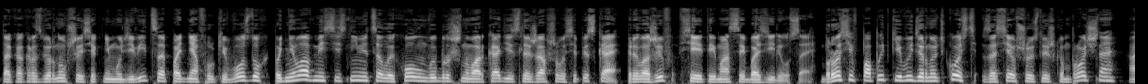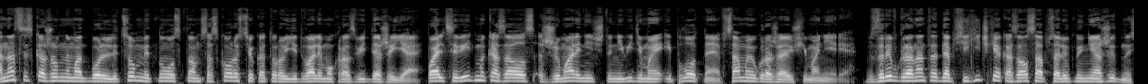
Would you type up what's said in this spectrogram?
так как развернувшаяся к нему девица, подняв руки в воздух, подняла вместе с ними целый холм выброшенного Аркадии слежавшегося песка, приложив всей этой массой базилиуса. Бросив попытки выдернуть кость, засевшую слишком прочно, она с искаженным от боли лицом метнулась к нам со скоростью, которую едва ли мог развить даже я. Пальцы ведьмы, казалось, сжимали нечто невидимое и плотное в самой угрожающей манере. Взрыв граната для психички оказался абсолютной неожиданностью.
